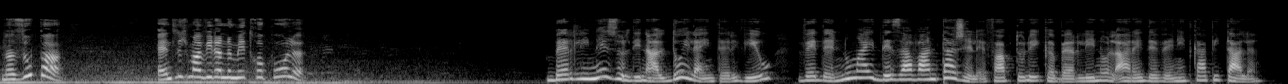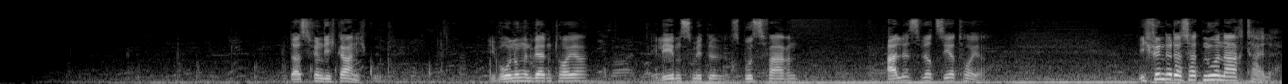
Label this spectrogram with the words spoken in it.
Na super. Endlich mal wieder eine Metropole. Berlinezul din al doilea interviu vede numai dezavantajele faptului că Berlinul are devenit capitală. Das finde ich gar nicht gut. Die Wohnungen werden teuer, die Lebensmittel, das Busfahren, alles wird sehr teuer. Ich finde, das hat nur Nachteile.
